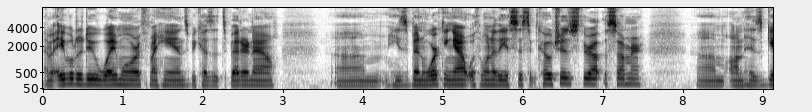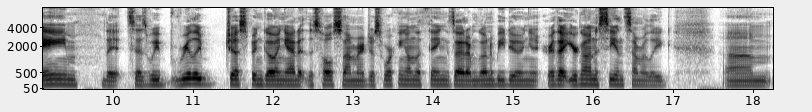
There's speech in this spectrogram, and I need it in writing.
I'm able to do way more with my hands because it's better now. Um, he's been working out with one of the assistant coaches throughout the summer um, on his game that says we've really just been going at it this whole summer, just working on the things that I'm going to be doing or that you're going to see in summer league, um,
